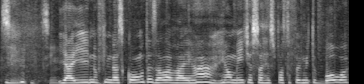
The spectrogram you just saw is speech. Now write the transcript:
Sim, sim. E aí, no fim das contas, ela vai, ah, realmente a sua resposta foi muito boa,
